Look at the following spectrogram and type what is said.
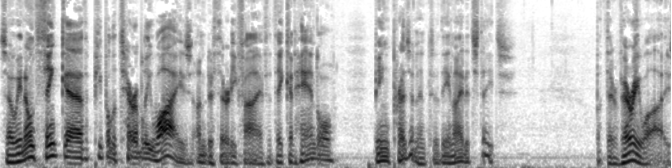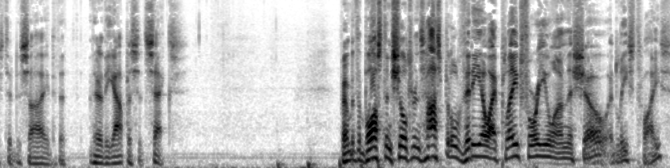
So we don't think uh, the people are terribly wise under 35 that they could handle being president of the United States. But they're very wise to decide that they're the opposite sex. Remember the Boston Children's Hospital video I played for you on the show at least twice?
